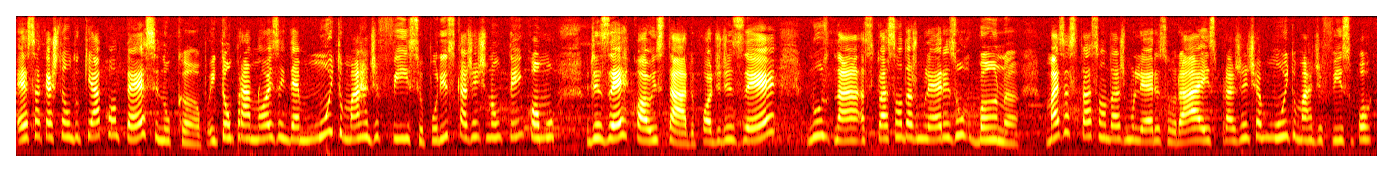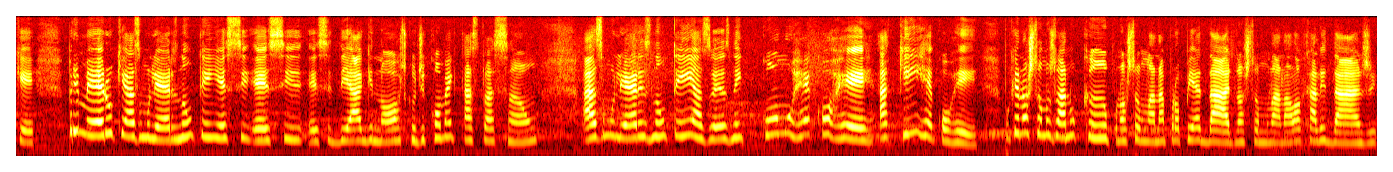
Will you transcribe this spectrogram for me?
Essa questão do que acontece no campo. Então, para nós ainda é muito mais difícil. Por isso que a gente não tem como dizer qual estado. Pode dizer no, na situação das mulheres urbana, mas a situação das mulheres rurais para a gente é muito mais difícil porque primeiro que as mulheres não têm esse esse esse diagnóstico de como é que está a situação as mulheres não têm, às vezes, nem como recorrer, a quem recorrer. Porque nós estamos lá no campo, nós estamos lá na propriedade, nós estamos lá na localidade.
